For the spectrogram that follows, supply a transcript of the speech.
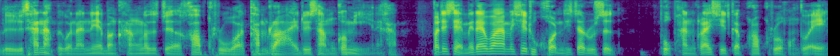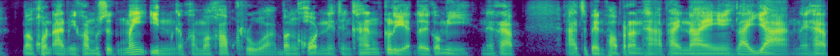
หรือถ้าหนักไปกว่านั้นเนี่ยบางครั้งเราจะเจอครอบครัวทำร้ายด้วยซ้ำก็มีนะครับปฏิเสธไม่ได้ว่าไม่ใช่ทุกคนที่จะรู้สึกผูกพันใกล้ชิดกับครอบครัวของตัวเอง บางคนอาจมีความรู้สึกไม่อินกับคำว่าครอบครัว บางคนเนี่ยถึงขั้นเกลียดเลยก็มีนะครับ อาจจะเป็นเพราะปัญหาภายในหลายอย่างนะครับ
